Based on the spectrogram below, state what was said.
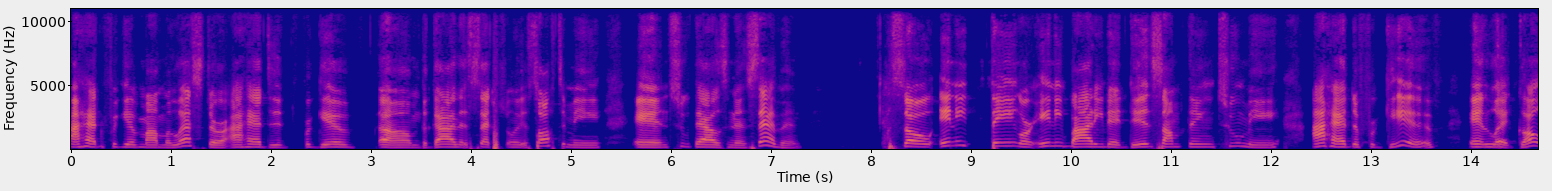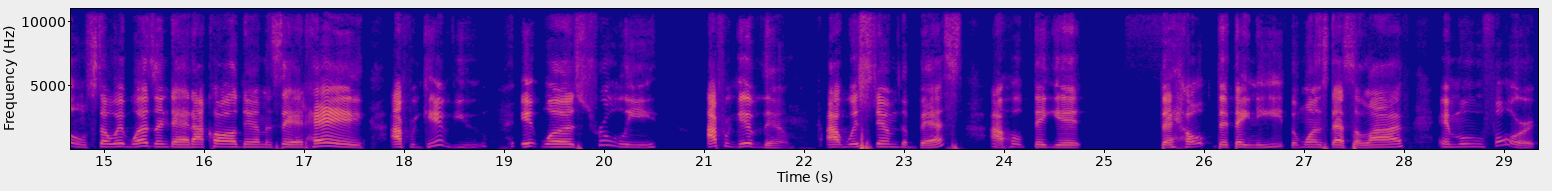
I had to forgive my molester. I had to forgive um, the guy that sexually assaulted me in 2007 so anything or anybody that did something to me, I had to forgive and mm. let go. So it wasn't that I called them and said, Hey, I forgive you. It was truly, I forgive them. I wish them the best. I hope they get the help that they need, the ones that's alive, and move forward.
